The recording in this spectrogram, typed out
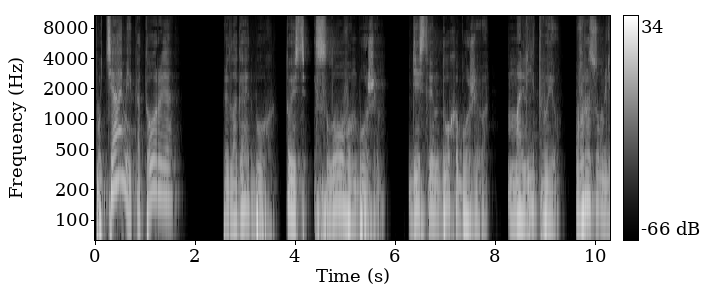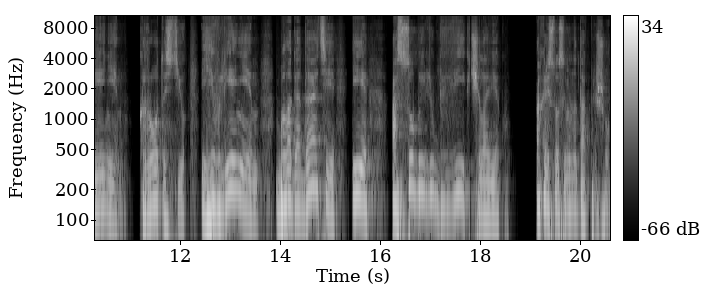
путями, которые предлагает Бог, то есть Словом Божьим, действием Духа Божьего, молитвою, вразумлением, кротостью, явлением благодати и особой любви к человеку. А Христос именно так пришел.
